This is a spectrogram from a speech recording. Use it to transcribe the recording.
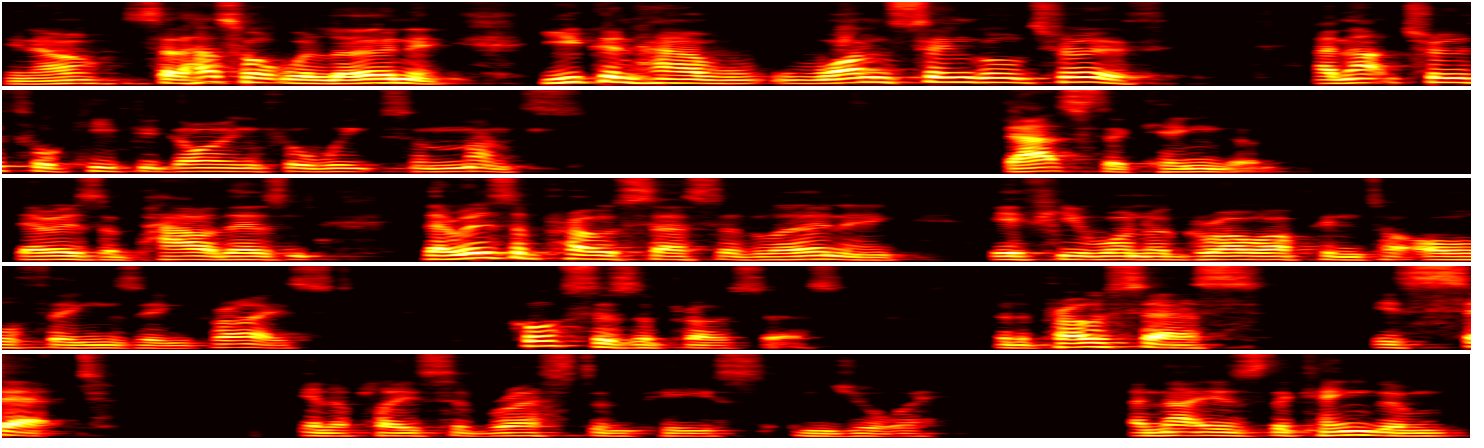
You know, so that's what we're learning. You can have one single truth, and that truth will keep you going for weeks and months. That's the kingdom. There is a power. There's there is a process of learning if you want to grow up into all things in Christ. Of course, there's a process, but the process is set in a place of rest and peace and joy. And that is the kingdom.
